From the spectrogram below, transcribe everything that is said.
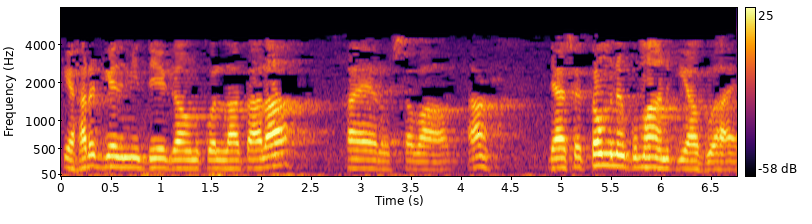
کہ ہر گرمی دے گا ان کو اللہ تعالی خیر و ثواب۔ ہاں؟ جیسے تم نے گمان کیا ہوا ہے۔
